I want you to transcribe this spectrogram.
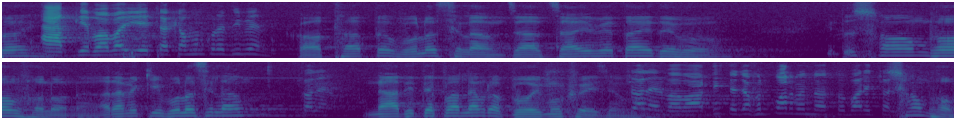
মহাশয়। আগে বাবা এটা কেমন করে দিবেন? কথা তো বলেছিলাম যা চাইবে তাই দেব। কিন্তু সম্ভব হলো না। আর আমি কি বলেছিলাম? না দিতে পারলে আমরা বইমুখ হয়ে যাব। চলেন বাবা আর দিতে যখন পারবেন না তো বাড়ি চলেন। সম্ভব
